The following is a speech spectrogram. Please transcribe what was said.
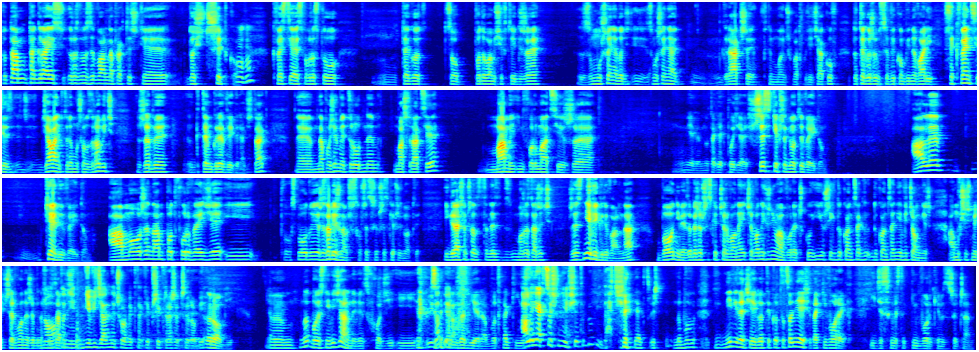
to tam ta gra jest rozwiązywalna praktycznie dość szybko. Kwestia jest po prostu mm, tego, co podoba mi się w tej grze, zmuszenia, do, zmuszenia graczy, w tym moim przypadku dzieciaków, do tego, żeby sobie wykombinowali sekwencję z- działań, które muszą zrobić, żeby tę grę wygrać, tak? Na poziomie trudnym masz rację, mamy informację, że nie wiem, no tak jak powiedziałeś, wszystkie przedmioty wejdą. Ale kiedy wejdą? A może nam potwór wejdzie i spowoduje, że zabierze nam wszystko, wszystkie, wszystkie przedmioty. I gra się przed- wtedy może zdarzyć, że jest niewygrywalna, bo nie wiem, zabierze wszystkie czerwone i czerwonych już nie ma w woreczku i już ich do końca, do końca nie wyciągniesz. A musisz mieć czerwone, żeby na No, przykład to zabić. nie, niewidzialny człowiek takie przykre rzeczy robi. Robi. No bo jest niewidzialny, więc wchodzi i, I zabiera. zabiera, bo taki jest. Ale jak coś niesie, to go widać. jak coś, no bo nie widać jego, tylko to co niesie, taki worek idzie sobie z takim workiem z rzeczami.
